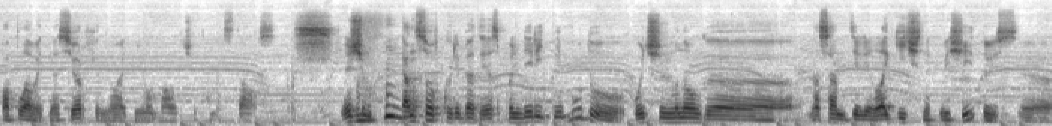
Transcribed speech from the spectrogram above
поплавать на серфе, но от него мало чего там осталось. В общем, концовку, ребята, я спойлерить не буду. Очень много, на самом деле, логичных вещей. То есть э,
